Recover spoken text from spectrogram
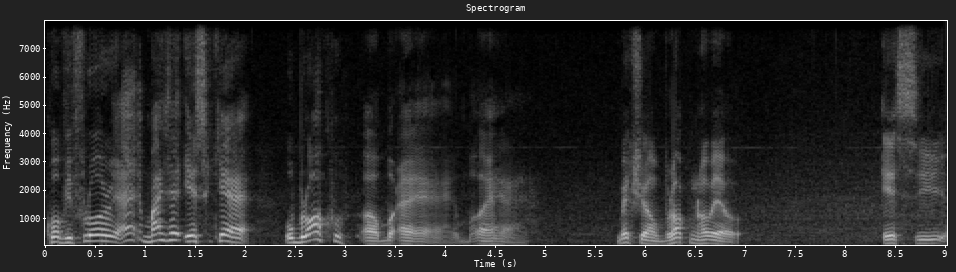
couve-flor, é, mas é esse que é o bloco, é, é, como é que chama? O bloco não é esse...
